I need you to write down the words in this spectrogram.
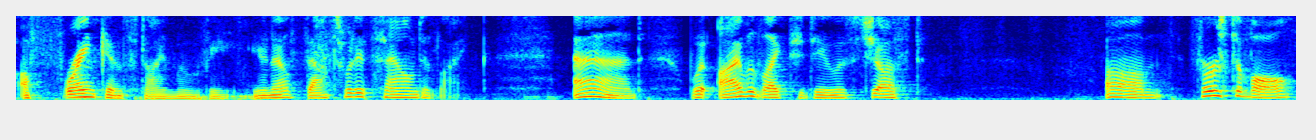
a Frankenstein movie. You know, that's what it sounded like. And what I would like to do is just, um, first of all,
